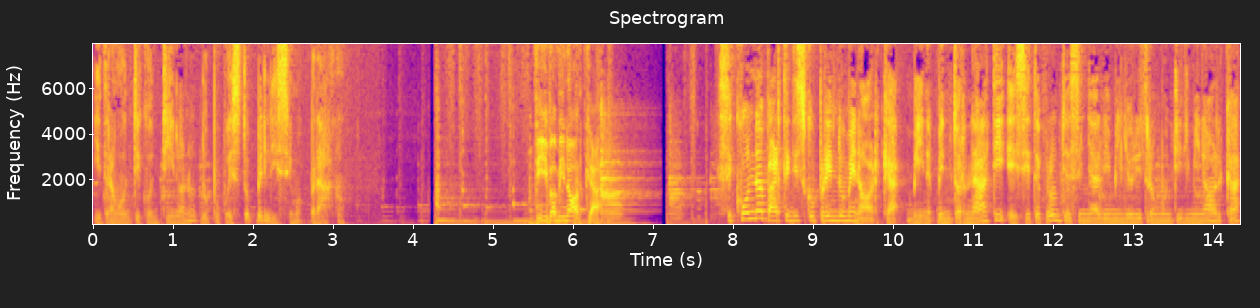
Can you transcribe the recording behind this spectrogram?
I tramonti continuano dopo questo bellissimo brano. Viva Minorca! Seconda parte di Scoprendo Menorca. Ben, bentornati e siete pronti a segnarvi i migliori tramonti di Minorca?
